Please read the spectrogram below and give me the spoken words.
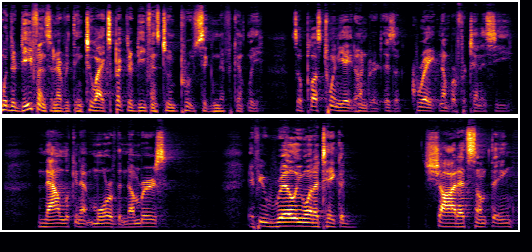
with their defense and everything, too, I expect their defense to improve significantly. So plus 2,800 is a great number for Tennessee. Now looking at more of the numbers, if you really want to take a shot at something,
